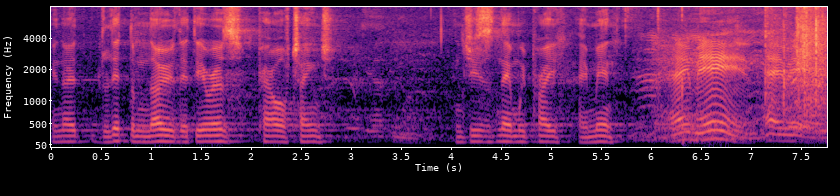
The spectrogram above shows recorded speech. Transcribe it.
You know, let them know that there is power of change. In Jesus' name we pray. Amen. Amen. Amen.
